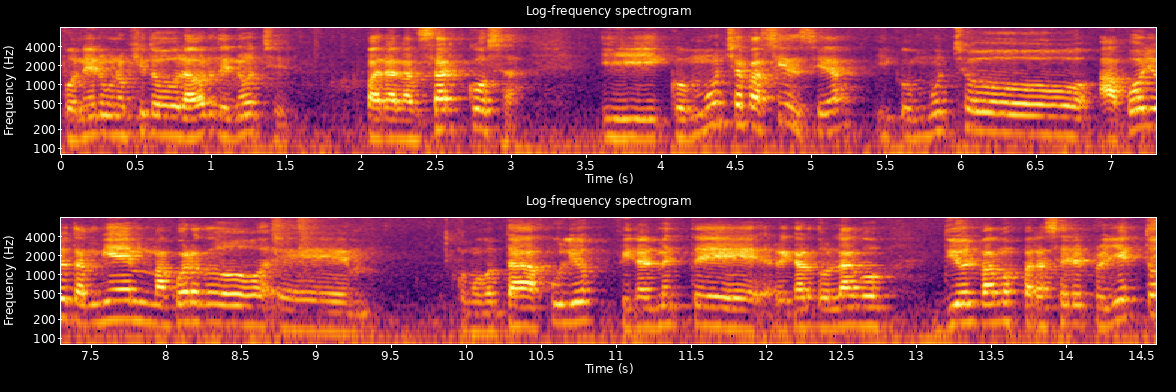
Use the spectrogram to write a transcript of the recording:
poner un objeto volador de noche, para lanzar cosas. Y con mucha paciencia y con mucho apoyo también, me acuerdo, eh, como contaba Julio, finalmente Ricardo Lago dio el vamos para hacer el proyecto.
